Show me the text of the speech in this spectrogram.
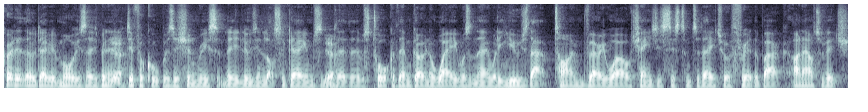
Credit though David Moyes. He's been in yeah. a difficult position recently, losing lots of games, and yeah. uh, there was talk of them going away, wasn't there? Well, he used that time very well. Changed his system today to a three at the back. Arnautovic.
